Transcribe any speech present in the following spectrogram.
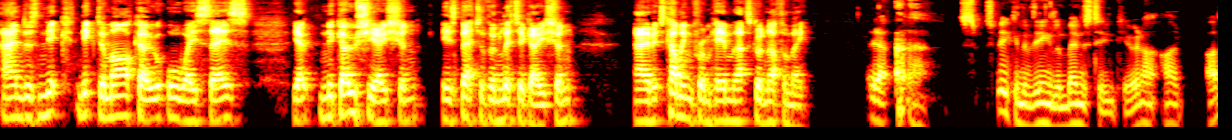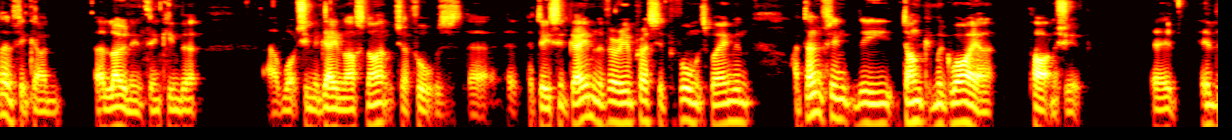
and as Nick Nick De Marco always says, yeah, negotiation is better than litigation, and if it's coming from him, that's good enough for me. Yeah. Speaking of the England men's team, Kieran, I, I, I don't think I'm alone in thinking that uh, watching the game last night, which I thought was uh, a decent game and a very impressive performance by England, I don't think the Duncan Maguire partnership uh, in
